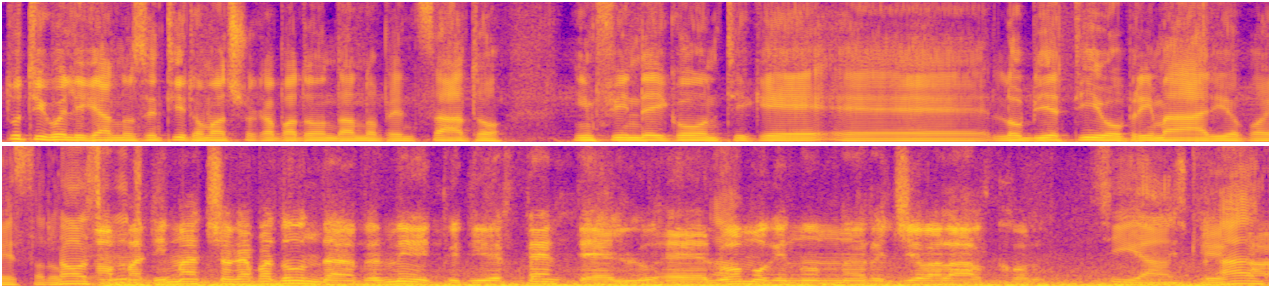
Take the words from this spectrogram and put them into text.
tutti quelli che hanno sentito Maccio Capatonda hanno pensato in fin dei conti che eh, l'obiettivo primario poi è stato No, ma di Maccio Capatonda per me il più divertente è è l'uomo che non reggeva l'alcol. Sì, anche. anche,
